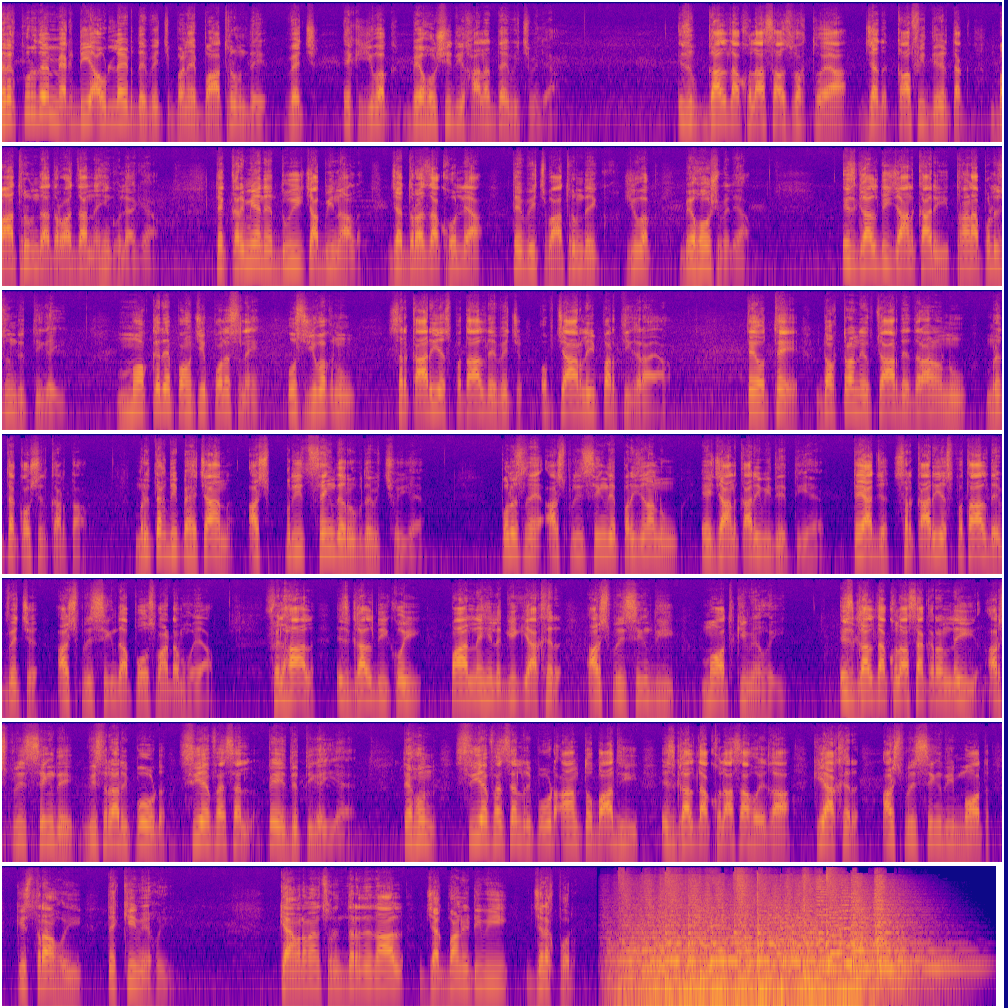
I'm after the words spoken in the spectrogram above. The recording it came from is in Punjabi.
ਜ਼ਰਕਪੁਰ ਦੇ ਮੈਕਡੀ ਆਊਟਲੈਟ ਦੇ ਵਿੱਚ ਬਣੇ ਬਾਥਰੂਮ ਦੇ ਵਿੱਚ ਇੱਕ ਯੁਵਕ ਬੇਹੋਸ਼ੀ ਦੀ ਹਾਲਤ ਦੇ ਵਿੱਚ ਮਿਲਿਆ। ਇਸ ਗੱਲ ਦਾ ਖੁਲਾਸਾ ਉਸ ਵਕਤ ਹੋਇਆ ਜਦ ਕਾਫੀ ਦੇਰ ਤੱਕ ਬਾਥਰੂਮ ਦਾ ਦਰਵਾਜ਼ਾ ਨਹੀਂ ਖੋਲ੍ਹਿਆ ਗਿਆ ਤੇ ਕਰਮੀਆਂ ਨੇ ਦੂਈ ਚਾਬੀ ਨਾਲ ਜਦ ਦਰਵਾਜ਼ਾ ਖੋਲ੍ਹਿਆ ਤੇ ਵਿੱਚ ਬਾਥਰੂਮ ਦੇ ਇੱਕ ਯੁਵਕ ਬੇਹੋਸ਼ ਮਿਲਿਆ। ਇਸ ਗੱਲ ਦੀ ਜਾਣਕਾਰੀ ਥਾਣਾ ਪੁਲਿਸ ਨੂੰ ਦਿੱਤੀ ਗਈ। ਮੌਕੇ ਤੇ ਪਹੁੰਚੀ ਪੁਲਿਸ ਨੇ ਉਸ ਯੁਵਕ ਨੂੰ ਸਰਕਾਰੀ ਹਸਪਤਾਲ ਦੇ ਵਿੱਚ ਉਪਚਾਰ ਲਈ ਭਰਤੀ ਕਰਾਇਆ। ਤੇ ਉੱਥੇ ਡਾਕਟਰਾਂ ਨੇ ਉਪਚਾਰ ਦੇ ਦੌਰਾਨ ਉਹਨੂੰ ਮ੍ਰਿਤਕ ਘੋਸ਼ਿਤ ਕਰਤਾ। ਮ੍ਰਿਤਕ ਦੀ ਪਹਿਚਾਣ ਅਰਸ਼ਪ੍ਰੀਤ ਸਿੰਘ ਦੇ ਰੂਪ ਦੇ ਵਿੱਚ ਹੋਈ ਹੈ। ਪੁਲਿਸ ਨੇ ਅਰਸ਼ਪ੍ਰੀਤ ਸਿੰਘ ਦੇ ਪਰਿਜਨਾਂ ਨੂੰ ਇਹ ਜਾਣਕਾਰੀ ਵੀ ਦਿੱਤੀ ਹੈ ਤੇ ਅੱਜ ਸਰਕਾਰੀ ਹਸਪਤਾਲ ਦੇ ਵਿੱਚ ਅਰਸ਼ਪ੍ਰੀਤ ਸਿੰਘ ਦਾ ਪੋਸਟਮਾਰਟਮ ਹੋਇਆ। ਫਿਲਹਾਲ ਇਸ ਗੱਲ ਦੀ ਕੋਈ ਪਾਲ ਨਹੀਂ ਲੱਗੀ ਕਿ ਆਖਿਰ ਅਰਸ਼ਪ੍ਰੀਤ ਸਿੰਘ ਦੀ ਮੌਤ ਕਿਵੇਂ ਹੋਈ। ਇਸ ਗੱਲ ਦਾ ਖੁਲਾਸਾ ਕਰਨ ਲਈ ਅਰਸ਼ਪ੍ਰੀਤ ਸਿੰਘ ਦੇ ਵਿਸਰਾ ਰਿਪੋਰਟ ਸੀਐਫਐਸਐਲ ਭੇਜ ਦਿੱਤੀ ਗਈ ਹੈ। ਤੇ ਹੁਣ ਸੀਐਫਐਸਐਲ ਰਿਪੋਰਟ ਆਉਣ ਤੋਂ ਬਾਅਦ ਹੀ ਇਸ ਗੱਲ ਦਾ ਖੁਲਾਸਾ ਹੋਏਗਾ ਕਿ ਆਖਿਰ ਅਰਸ਼ਪ੍ਰੀਤ ਸਿੰਘ ਦੀ ਮੌਤ ਕਿਸ ਤਰ੍ਹਾਂ ਹੋਈ ਤੇ ਕਿਵੇਂ ਹੋਈ। ਕੈਮਰਾਮੈਨ ਸੁਰਿੰਦਰ ਦੇ ਨਾਲ ਜਗਬਾਣੀ ਟੀਵੀ ਜਰਖਪੁਰ।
